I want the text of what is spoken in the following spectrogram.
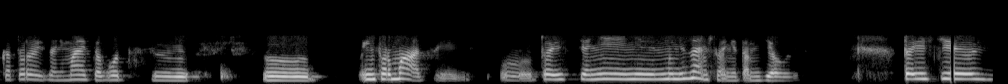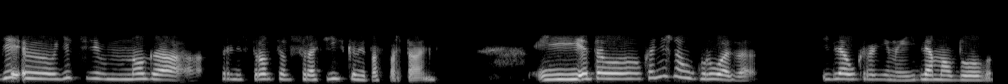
которые занимаются вот э, э, информацией? То есть они не, мы не знаем, что они там делают. То есть э, здесь э, есть много приднестровцев с российскими паспортами. И это, конечно, угроза и для Украины, и для Молдовы.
